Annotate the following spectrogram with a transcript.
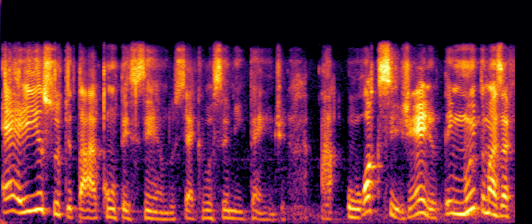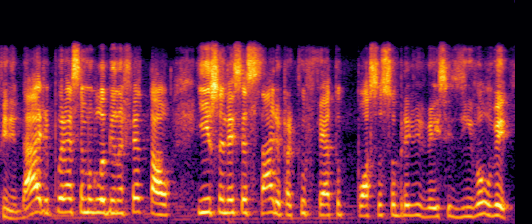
é isso que tá acontecendo, se é que você me entende. A, o oxigênio tem muito mais afinidade por essa hemoglobina fetal. E isso é necessário para que o feto possa sobreviver e se desenvolver.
